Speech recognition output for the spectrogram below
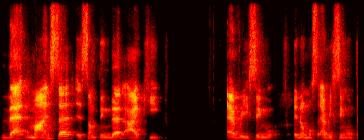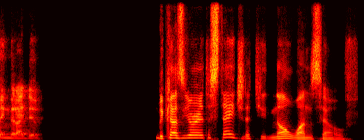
that mindset is something that I keep every single in almost every single thing that I do. Because you're at a stage that you know oneself,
